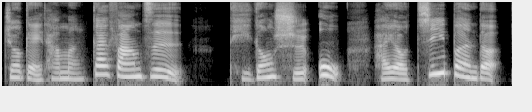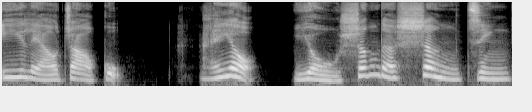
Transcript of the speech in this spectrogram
就给他们盖房子、提供食物，还有基本的医疗照顾，还有有声的圣经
